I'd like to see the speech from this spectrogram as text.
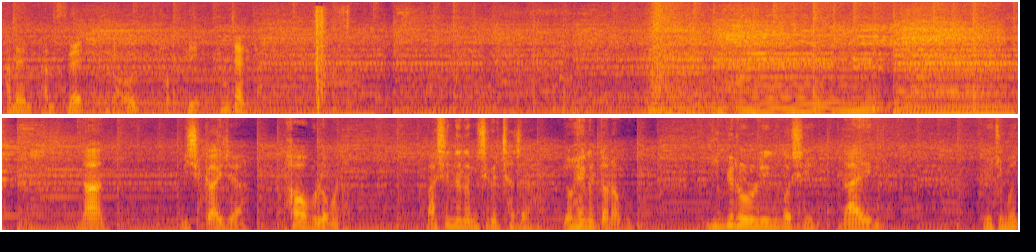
하멘탐스의 부드러운 커피 한 잔이다. 난 미식가이자 파워블로거다. 맛있는 음식을 찾아 여행을 떠나고 리뷰를 올리는 것이 나의 일이다. 요즘은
